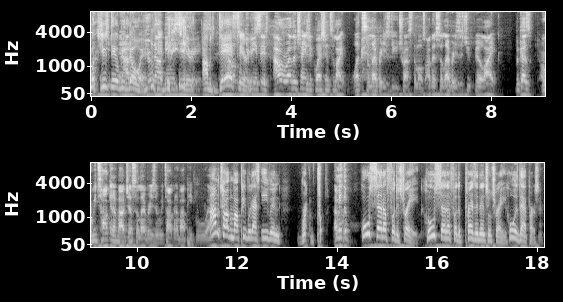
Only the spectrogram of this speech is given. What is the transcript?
But you still be I don't- doing. You're not being serious. I'm I dead don't think You're being serious. serious. I would rather change the question to like, what celebrities do you trust the most? Are there celebrities that you feel like? Because are we talking about just celebrities? Or are we talking about people who? Have, I'm talking about people that's even. I mean, the Who's set up for the trade? Who set up for the presidential trade? Who is that person?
